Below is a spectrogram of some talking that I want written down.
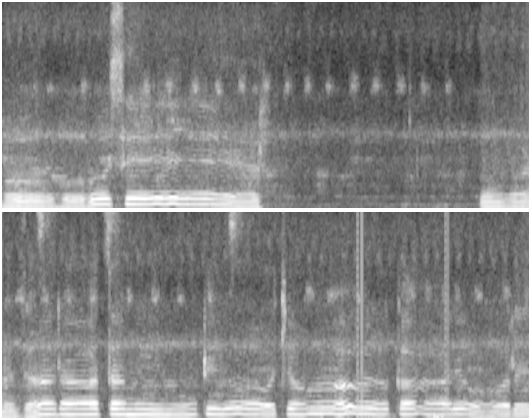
હો હો શેર. વણઝારા તમે મોટીઓ ચોકાર્યો રે.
